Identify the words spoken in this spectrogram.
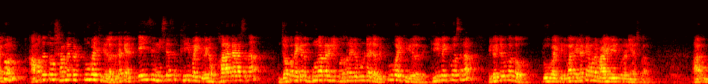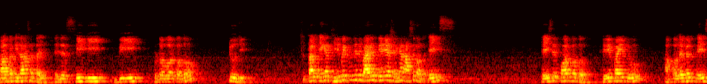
এখন আমাদের তো সামনে একটা টু বাই থ্রি লাগবে। দেখেন, এই যে নিচে আছে থ্রি বাই টু এটা হর আকার আছে না। যখন এখানে গুণ আকারে লিখব, তখন এটা উল্টায় যাবে। টু বাই থ্রি হয়ে যাবে। থ্রি বাই টু আছে না, এটা হয়ে যাবে কত? টু বাই থ্রি মানে এটাকে আমরা বাইরে বের করে নিয়ে আসলাম। আর বাদ বাকি যা আছে তাই, এই যে C D B root over কত? টু জি তাহলে এখানে থ্রি বাই টু যদি বাইরে বেরিয়ে আসে, এখানে আসে কত? এইচ এইচ এর পর কত? Three by two upper level H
